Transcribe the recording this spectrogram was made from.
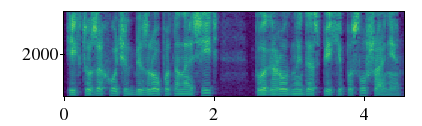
и кто захочет безропотно носить благородные доспехи послушания.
